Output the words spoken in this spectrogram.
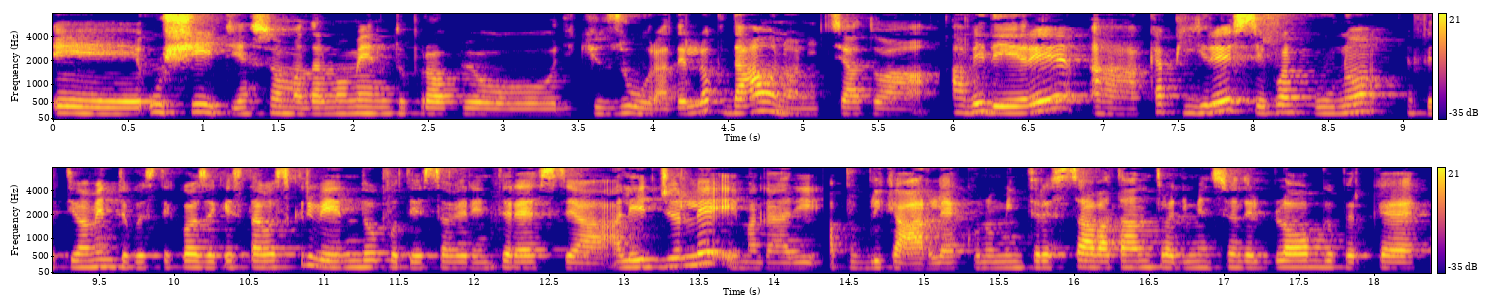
e usciti insomma dal momento proprio di chiusura del lockdown ho iniziato a, a, vedere, a capire se qualcuno effettivamente queste cose che stavo scrivendo potesse avere interesse a, a leggerle e magari a pubblicarle. Ecco, non mi interessava tanto la dimensione del blog perché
